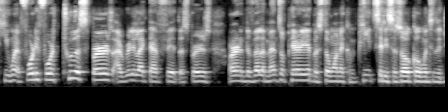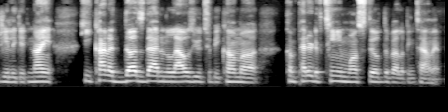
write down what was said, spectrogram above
He went 44th to the Spurs. I really like that fit. The Spurs are in a developmental period, but still want to compete. Sidy Cissoko went to the G League Ignite. He kind of does that and allows you to become a competitive team while still developing talent.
